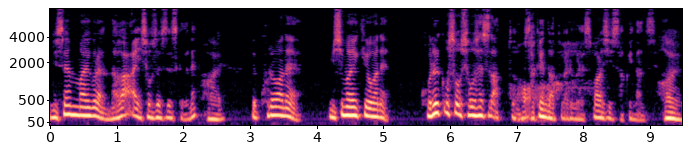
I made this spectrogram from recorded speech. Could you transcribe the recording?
2000枚ぐらいの長い小説ですけどね。はい。で、これはね、三島由紀夫がね、これこそ小説だと叫んだと言われるぐらい素晴らしい作品なんですよ。はい。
